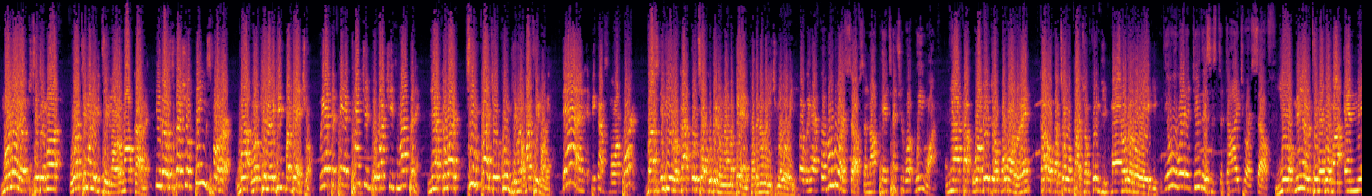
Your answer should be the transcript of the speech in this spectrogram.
moloyo seche ma watimonegi tim moro ma ok kare Do those special things for her. Wa- wakelone gik mabecho We have to pay attention to what she's happening. nyaka wachiw pacho kuom gima matimore Then it becomes more important. bas ibiro ka ochako bedo ng'ama ber kata ng'ama lich moloyi But we have to humble ourselves and not pay attention to what we want. nyaka wabed jok mobolore ka ok wachomo pacho kuom gik ma wan odwaro wegi The only way to do this is to die to ourselves yo minyalo timogo ma en ni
